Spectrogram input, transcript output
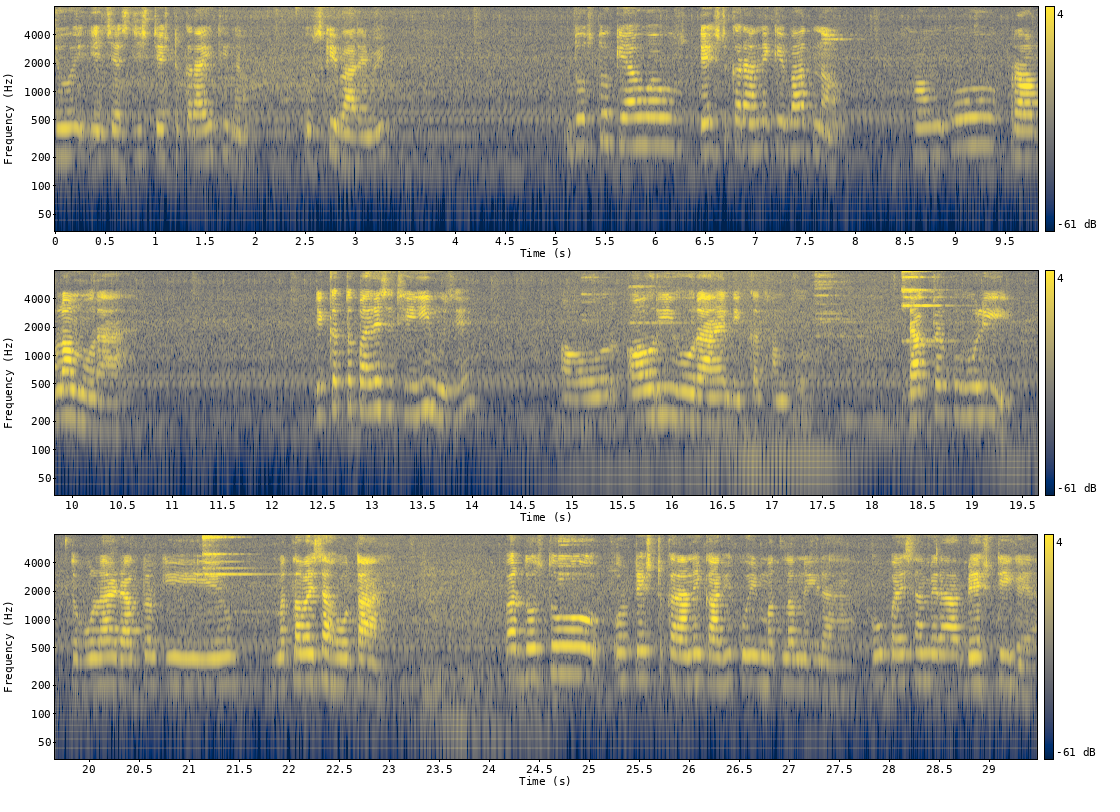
जो एच एस जी टेस्ट कराई थी ना, उसके बारे में। दोस्तों, क्या हुआ, उस टेस्ट कराने के बाद ना हमको प्रॉब्लम हो रहा है। दिक्कत तो पहले से थी ही मुझे। और और ही हो रहा है दिक्कत हमको। डॉक्टर को बोली तो बोला है डॉक्टर कि मतलब ऐसा होता है। पर दोस्तों, वो टेस्ट कराने का भी कोई मतलब नहीं रहा। वो पैसा मेरा बेस्ट ही गया,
